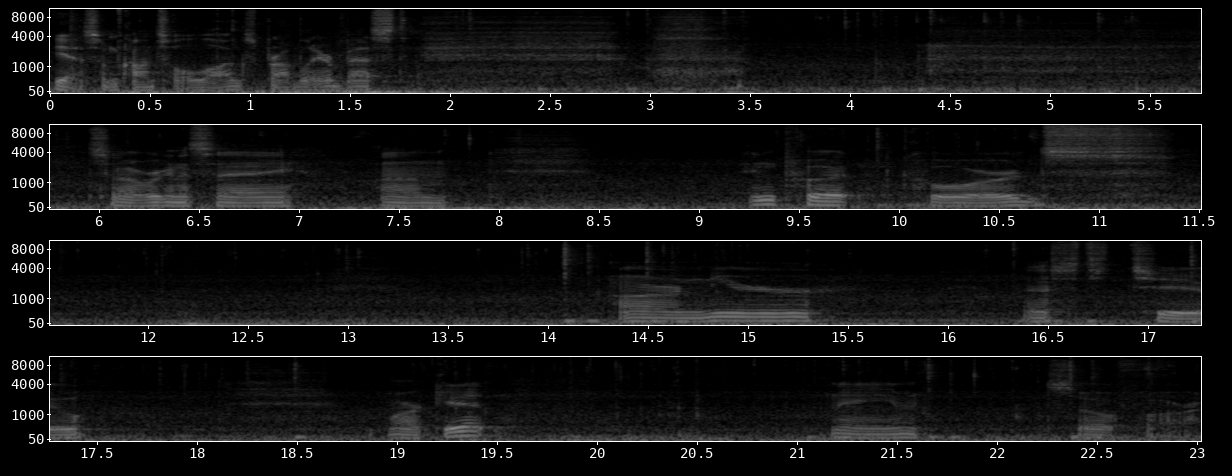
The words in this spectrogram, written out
yeah, some console logs probably are best. So we're going to say um, input coords are nearest to market name so far.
